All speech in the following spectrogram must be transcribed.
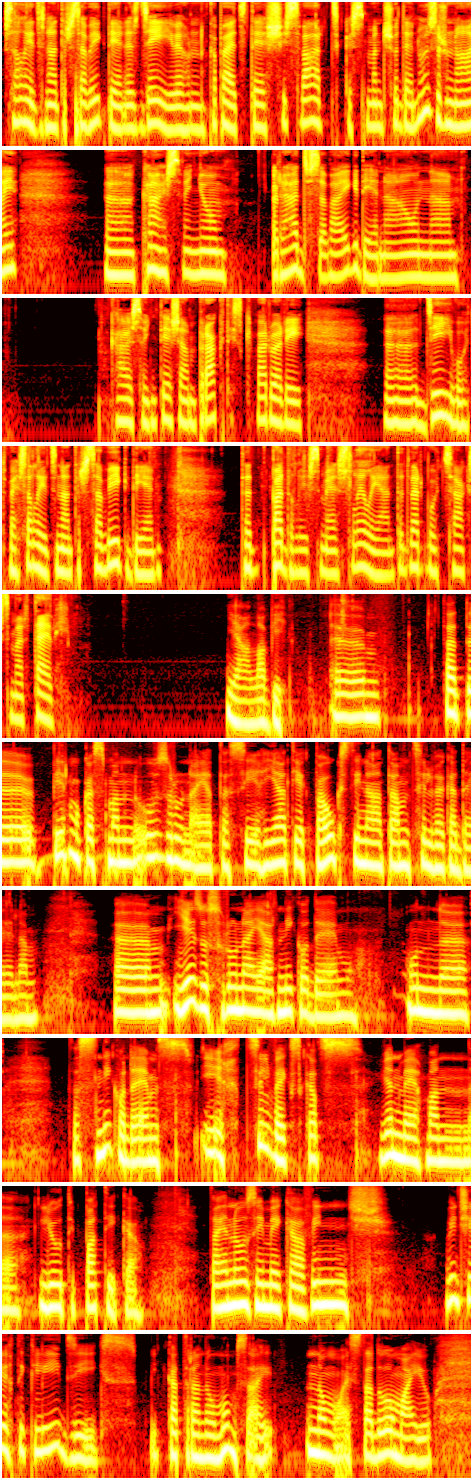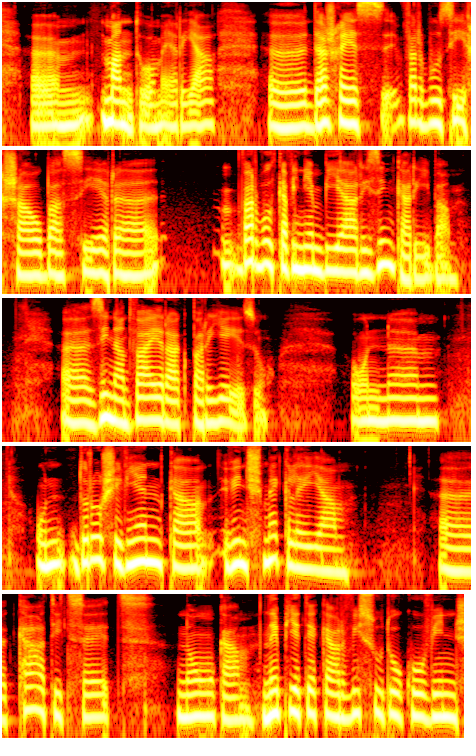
salīdzināt ar savu ikdienas dzīvi un kāpēc tieši šis vārds, kas man šodien uzrunāja, uh, kā es viņu redzu savā ikdienā un kā es viņu tiešām praktiski varu arī uh, dzīvot vai salīdzināt ar savu ikdienu. Tad padalīsimies, Lilijāna, tad varbūt sāksim ar tevi. Jā, labi. Um, tad uh, pirmo, kas man uzrunāja, tas ir jātiek paaugstinātam cilvēka dēlam. Um, Jēzus runāja ar Nikodēmu, un uh, tas Nikodēms ir cilvēks, kas vienmēr man uh, ļoti patika. Tā nozīmē, ka viņš, viņš ir tik līdzīgs katra no mums, ai, nu, es tā domāju, um, man tomēr, jā. Uh, dažreiz varbūt ir šaubas, ir, varbūt, ka viņiem bija arī zinkarība, uh, zināt vairāk par Jēzu. Un, un droši vien, ka viņš meklēja, uh, kā ticēt, nu, ka nepietiek ar visu to, ko viņš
